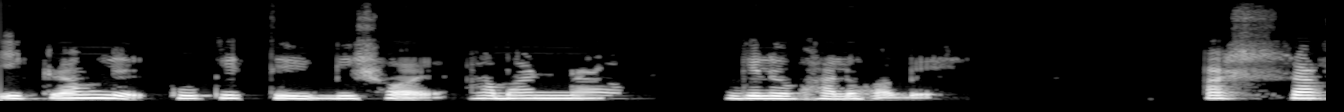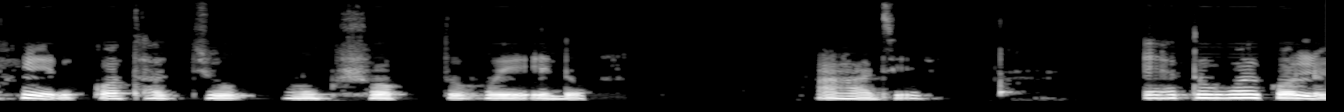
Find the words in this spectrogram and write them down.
ইকরামুলের কুকীর্তির বিষয় আমার না গেলেও ভালো হবে। আশরাফের কথা চোখ মুখ শক্ত হয়ে এলো। আহাজের এত ভয় করলে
